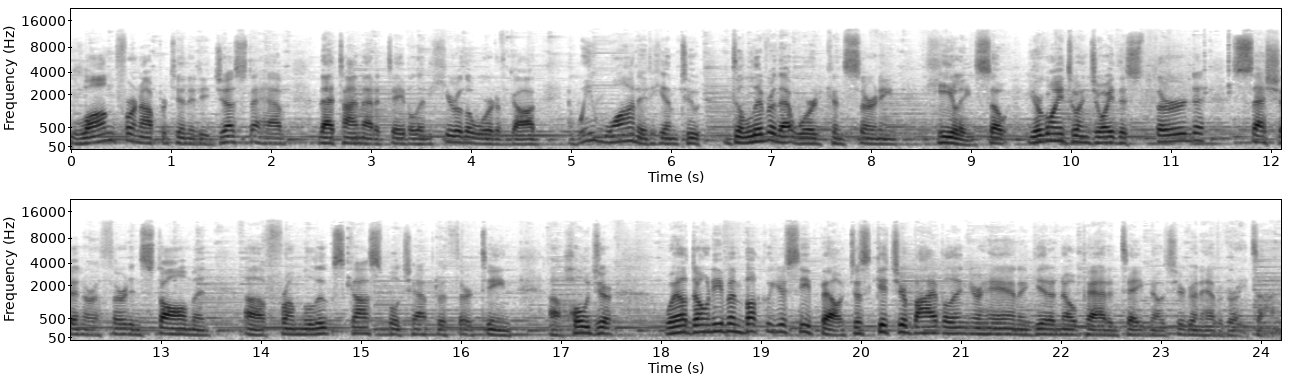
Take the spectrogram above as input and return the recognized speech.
longed for an opportunity just to have that time at a table and hear the Word of God. And we wanted him to deliver that word concerning healing. So you're going to enjoy this third session or a third installment uh, from Luke's Gospel, chapter 13. Uh, hold your, well, don't even buckle your seatbelt. Just get your Bible in your hand and get a notepad and take notes. You're going to have a great time.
